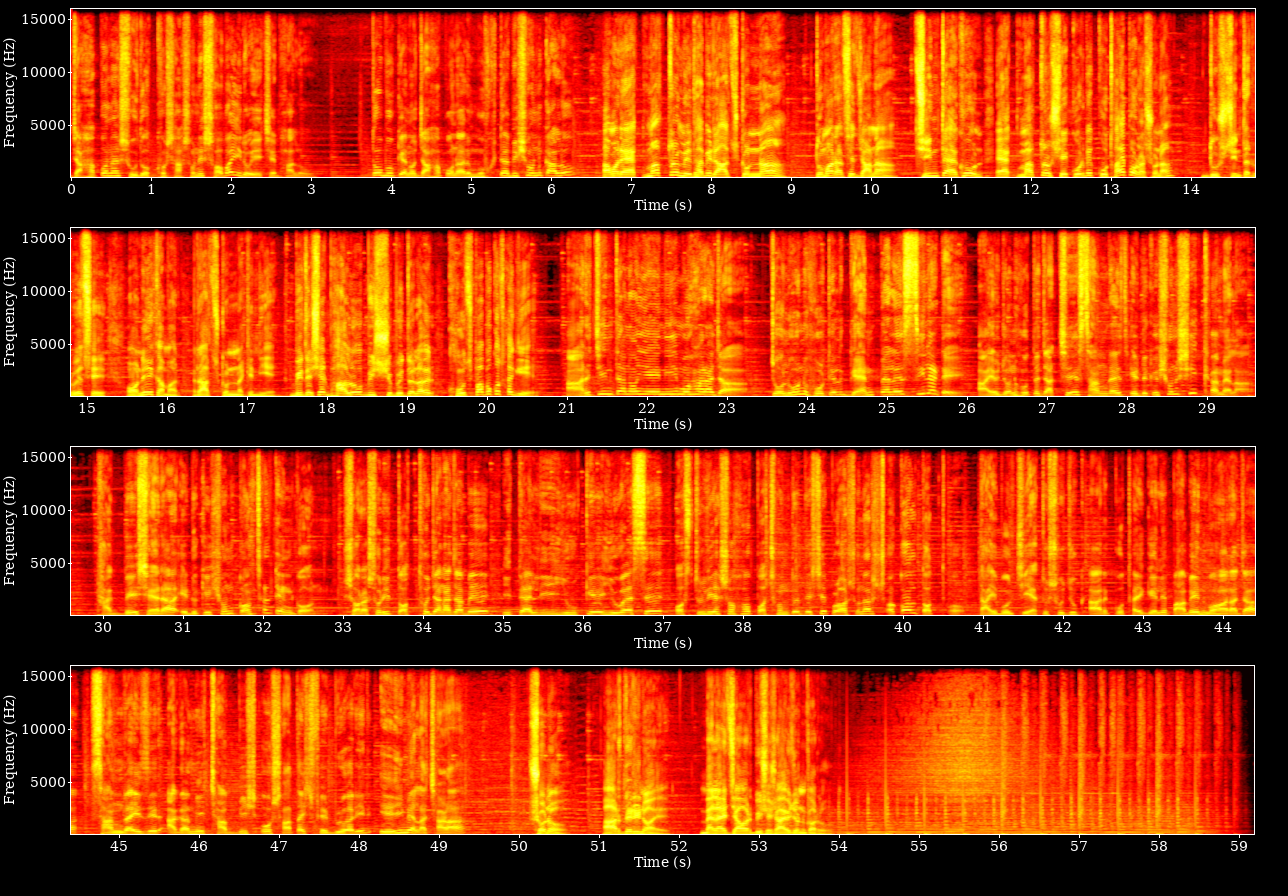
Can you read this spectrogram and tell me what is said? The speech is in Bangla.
জাহাপনা সুদক্ষ শাসনে সবাই রয়েছে ভালো। তবু কেন জাহাপনার মুখটা ভীষণ কালো? আমার একমাত্র মেধাবী রাজকন্যা তোমার আছে জানা। চিন্তা এখন একমাত্র সে করবে কোথায় পড়াশোনা? দুশ্চিন্তা রয়েছে অনেক আমার রাজকন্যাকে নিয়ে। বিদেশের ভালো বিশ্ববিদ্যালয়ের খোঁজ পাবো কোথা গিয়ে? আর চিন্তা নয় এ নিয়ে মহারাজা। চলুন হোটেল গ্র্যান্ড প্যালেস সিলেটে। আয়োজন হতে যাচ্ছে সানরাইজ এডুকেশন শিক্ষা মেলা। থাকবে সেরা এডুকেশন কনসালটেন্টগণ। সরাসরি তথ্য জানা যাবে ইতালি ইউকে ইউএসএ অস্ট্রেলিয়া সহ পছন্দের দেশে পড়াশোনার সকল তথ্য। তাই বলছি, এত সুযোগ আর কোথায় গেলে পাবেন মহারাজা? সানরাইজের আগামী ২৬ ও সাতাইশ ফেব্রুয়ারির এই মেলা ছাড়া। শোনো, আর দেরি নয়। মেলায় যাওয়ার বিশেষ আয়োজন করো।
